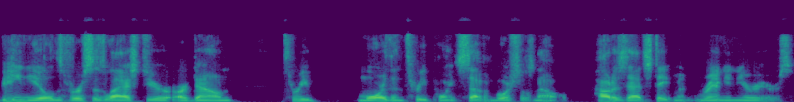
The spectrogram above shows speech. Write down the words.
bean yields versus last year are down three more than 3.7 bushels. Now, how does that statement ring in your ears?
